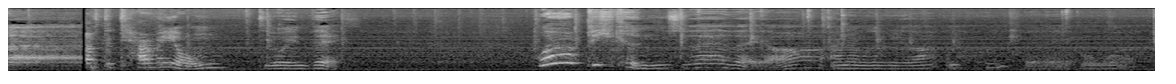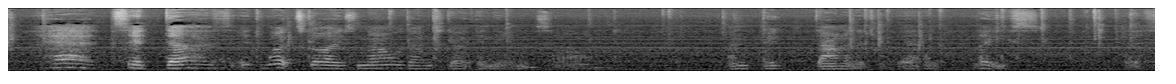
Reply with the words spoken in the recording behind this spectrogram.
Uh, have to carry on doing this. Where are beacons? There they are. And we're going to do that and hopefully it will work. Yes, it does. It works, guys. Now we're going to go in the inside and dig down a little bit and place this.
